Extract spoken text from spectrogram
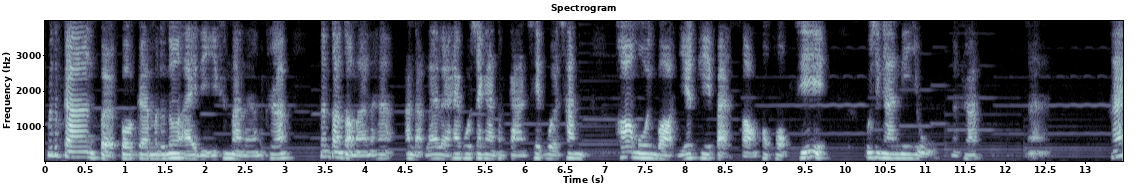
เมื่อทำการเปิดโปรแกรม Arduino IDE ขึ้นมาแล้วนะครับขั้นตอนต่อมานะฮะ อันดับแรกเลยให้ผู้ใช้งานทำการเช็คเวอร์ชัน ข้อมูลบอร์ด ESP 8266 ที่ผู้ใช้งานมีอยู่นะครับ ให้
